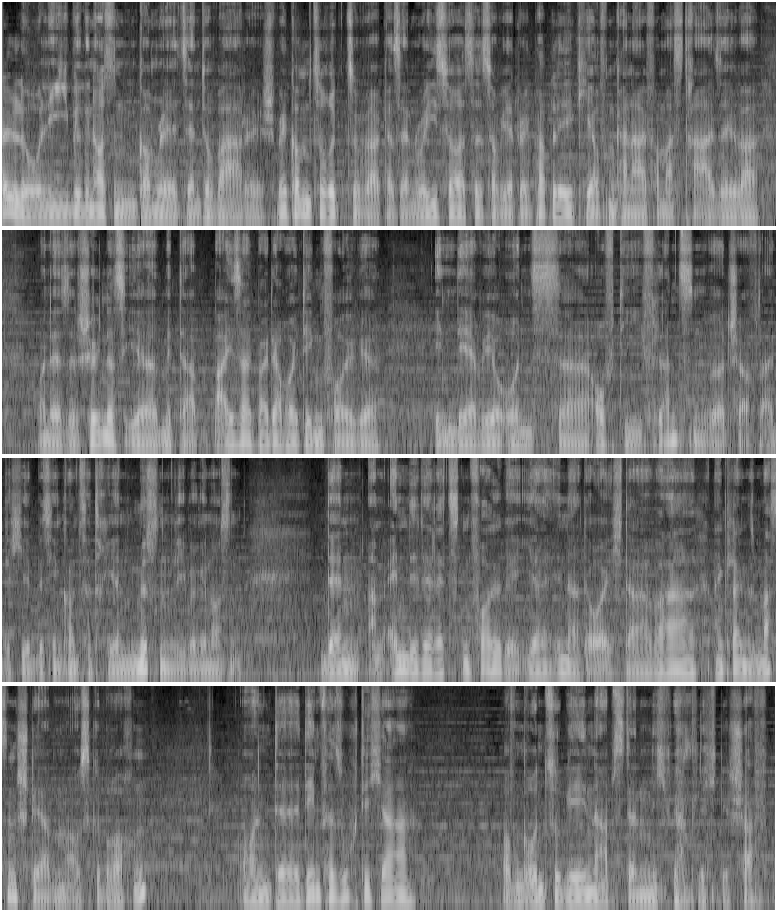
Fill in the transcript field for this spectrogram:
Hallo, liebe Genossen, Comrades and Tovarisch. Willkommen zurück zu Workers and Resources Soviet Republic hier auf dem Kanal vom Astral Silber. Und es ist schön, dass ihr mit dabei seid bei der heutigen Folge, in der wir uns äh, auf die Pflanzenwirtschaft eigentlich hier ein bisschen konzentrieren müssen, liebe Genossen. Denn am Ende der letzten Folge, ihr erinnert euch, da war ein kleines Massensterben ausgebrochen. Und äh, dem versuchte ich ja auf den Grund zu gehen, hab's dann nicht wirklich geschafft.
